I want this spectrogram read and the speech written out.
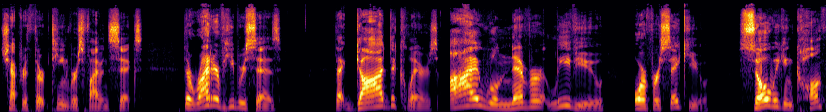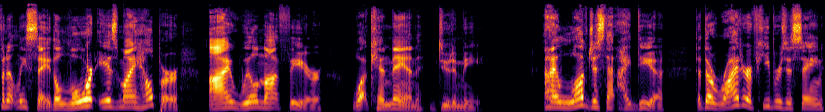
chapter 13, verse 5 and 6. The writer of Hebrews says that God declares, I will never leave you or forsake you. So we can confidently say, The Lord is my helper. I will not fear. What can man do to me? And I love just that idea that the writer of Hebrews is saying,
